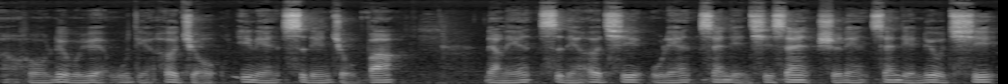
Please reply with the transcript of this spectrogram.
然后六个月五点二九，一年四点九八，两年四点二七，五年三点七三，十年三点六七，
